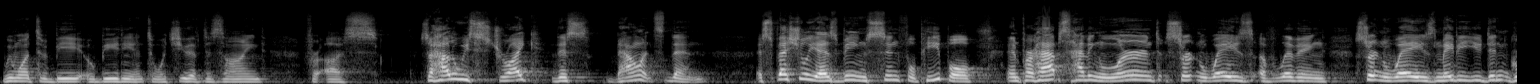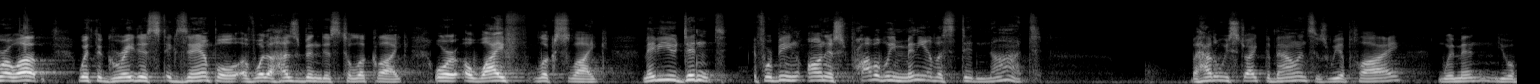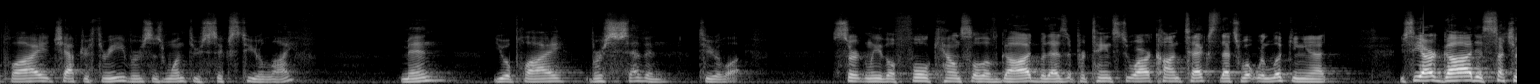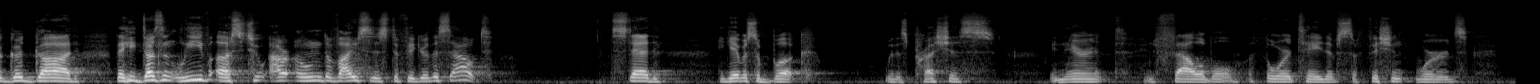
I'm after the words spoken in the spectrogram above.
We want to be obedient to what you have designed for us. So, how do we strike this balance then? Especially as being sinful people and perhaps having learned certain ways of living, certain ways. Maybe you didn't grow up with the greatest example of what a husband is to look like or a wife looks like. Maybe you didn't. If we're being honest, probably many of us did not. But how do we strike the balance as we apply? Women, you apply chapter 3, verses 1 through 6 to your life. Men, you apply verse 7 to your life. Certainly, the full counsel of God, but as it pertains to our context, that's what we're looking at. You see, our God is such a good God that He doesn't leave us to our own devices to figure this out. Instead, He gave us a book with his precious, inerrant, infallible, authoritative, sufficient words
